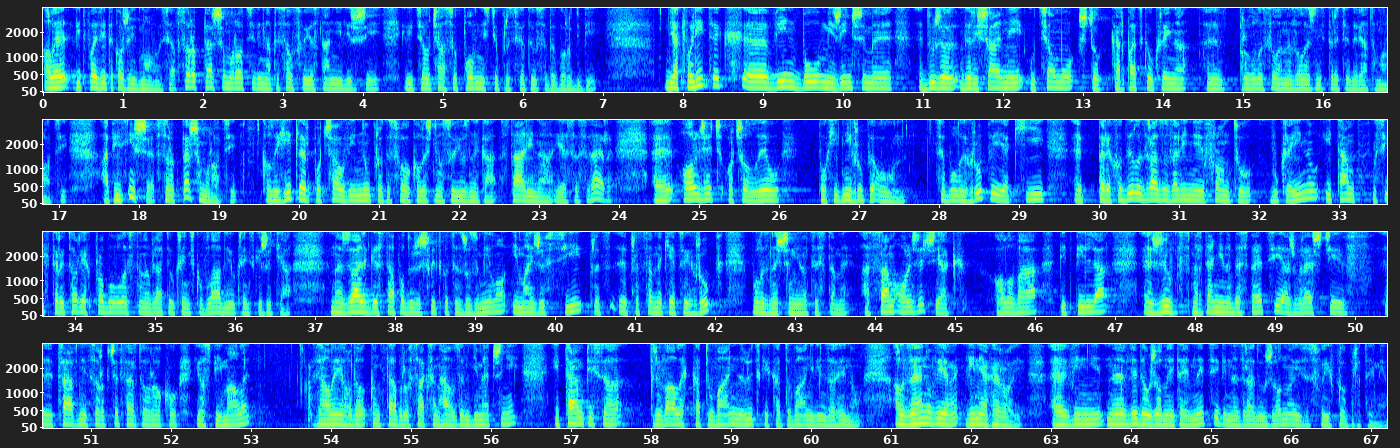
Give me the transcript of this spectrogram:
Але від поезії також відмовився. В 41-му році він написав свої останні вірші і від цього часу повністю присвятив себе боротьбі. Як політик він був, між іншими, дуже вирішальний у цьому, що Карпатська Україна проголосила незалежність в 39-му році. А пізніше, в 41-му році, коли Гітлер почав війну проти свого колишнього союзника Сталіна і СССР, Ольжич очолив похідні групи ОУН. Це були групи, які переходили зразу за лінією фронту в Україну і там в усіх територіях пробували встановляти українську владу і українське життя. На жаль, гестапо дуже швидко це зрозуміло, і майже всі представники цих груп були знищені нацистами. А сам Ольжич, як голова підпілля, жив в смертельній небезпеці, аж врешті в травні 44-го року його спіймали. Взяли його до концтабору в Саксенгаузен в Німеччині, і там після тривалих катувань, нелюдських катувань він загинув. Але загинув він як герой. Він не видав жодної таємниці, він не зрадив жодного із своїх побратимів.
